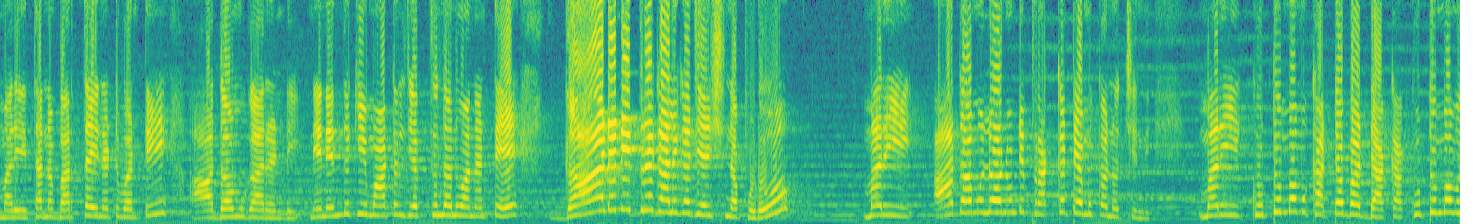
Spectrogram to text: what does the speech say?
మరి తన భర్త అయినటువంటి ఆదాము గారండి. నేను ఎందుకు ఈ మాటలు చెప్తున్నాను అనంటే గాఢ నిద్ర కలుగజేసినప్పుడు మరి ఆదాములో నుండి ప్రక్కటెముకను వచ్చింది. మరి కుటుంబము కట్టబడ్డాక కుటుంబము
